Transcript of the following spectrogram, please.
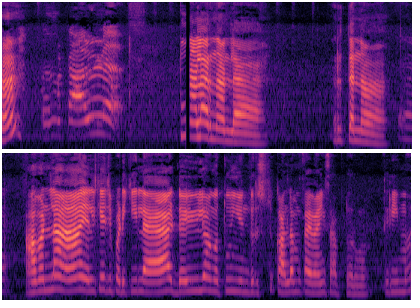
ஆ? தூ நல்லா இருந்தான்ல? ரித்தண்ணா? அவன்லாம் எல்கேஜி படிக்கையில் டெய்லியும் அங்கே தூங்கி எந்திரிச்சிட்டு கடல மிட்டாய் வாங்கி சாப்பிட்டு வருவான். தெரியுமா?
